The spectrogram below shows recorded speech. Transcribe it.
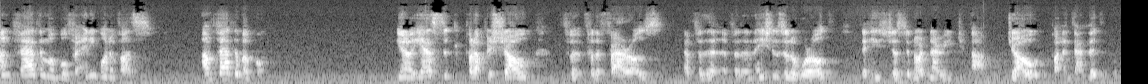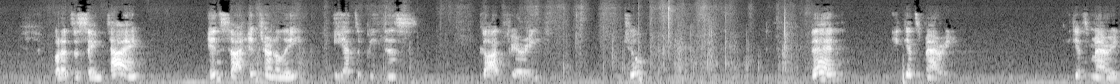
unfathomable for any one of us. Unfathomable. You know, he has to put up a show for, for the pharaohs and for the for the nations of the world that he's just an ordinary um, Joe, pun intended. But at the same time, inside internally, he had to be this God-fearing Jew. Then he gets married. He gets married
